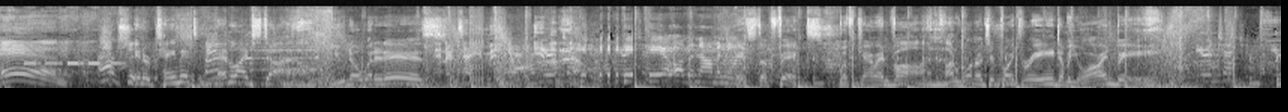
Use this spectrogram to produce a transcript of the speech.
And action. Entertainment and lifestyle. You know what it is. Entertainment in the know. Here are the nominees. It's The Fix with Karen Vaughn on 102.3 WRNB.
